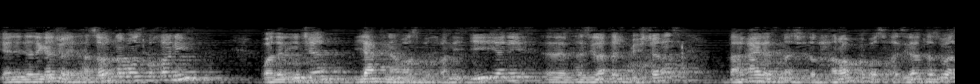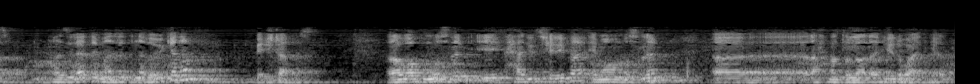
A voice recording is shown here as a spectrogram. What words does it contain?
یعنی در دیگه جای هزار نماز بخوانی و در اینجا یک نماز بخوانی این یعنی فضیلتش بیشتر است. بغیر از مسجد الحرام که باز فضیلت از او از فضیلت مسجد نبوی کنم بیشتر است. رواه مسلم این حدیث شریف امام مسلم رحمت الله علیه روایت کرده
